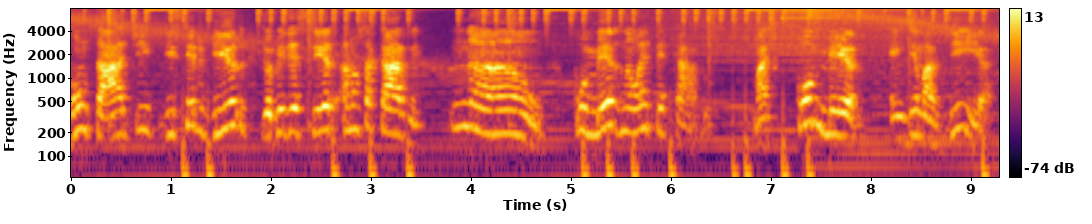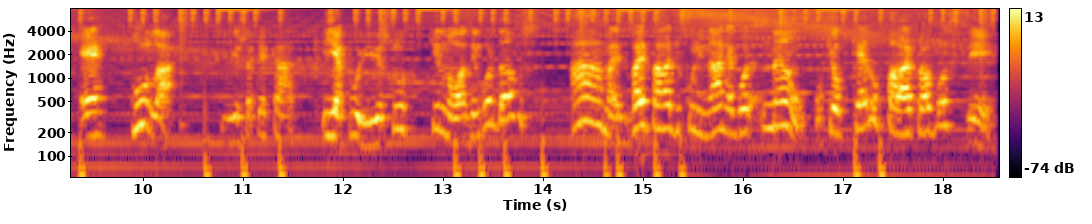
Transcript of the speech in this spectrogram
vontade de servir, de obedecer a nossa carne. Não, comer não é pecado, mas comer em demasia é gula, e isso é pecado. E é por isso que nós engordamos. Ah, mas vai falar de culinária agora? Não, o que eu quero falar para você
